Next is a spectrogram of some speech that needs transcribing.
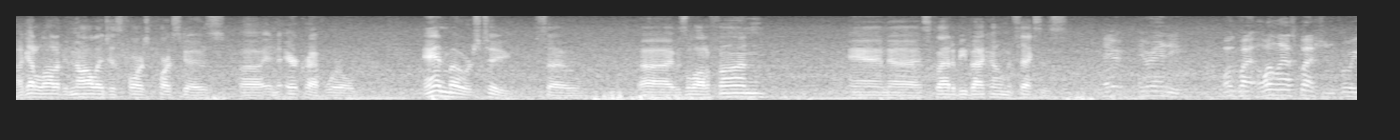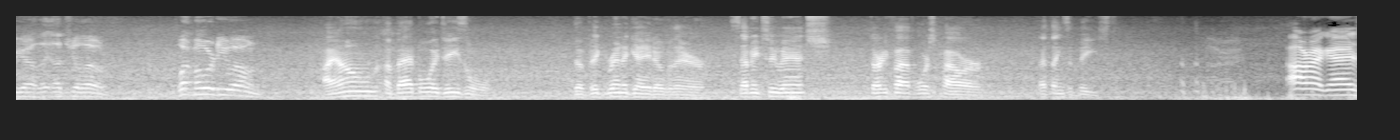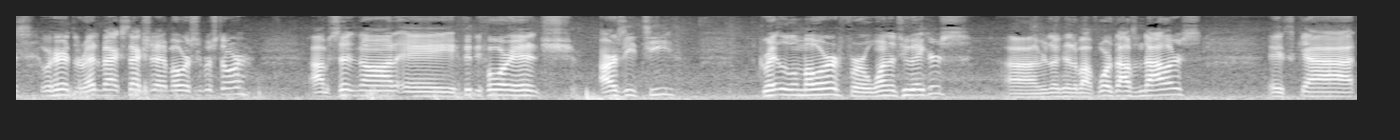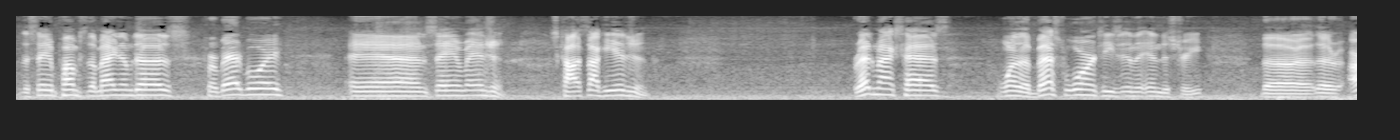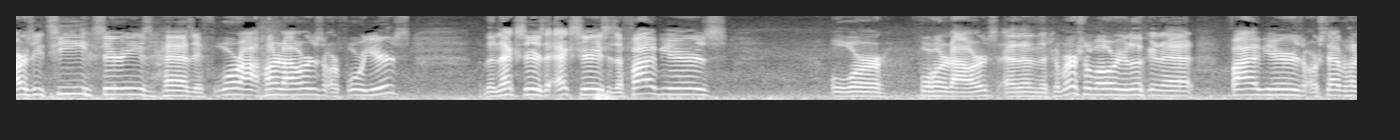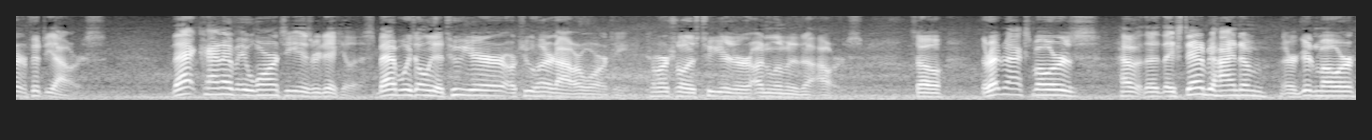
I got a lot of knowledge as far as parts goes uh, in the aircraft world and mowers too. So uh, it was a lot of fun and uh, it's glad to be back home in Texas. Hey, hey Randy, one, one last question before we go, let, let you alone. What mower do you own? I own a bad boy diesel, the big Renegade over there, 72 inch, 35 horsepower. That thing's a beast. All right, guys, we're here at the Red Max section at Mower Superstore. I'm sitting on a 54 inch RZT, great little mower for one to two acres. Uh, you're looking at about $4,000. It's got the same pumps the Magnum does for Bad Boy and same engine. It's Kawasaki engine. Red Max has one of the best warranties in the industry. The, the RZT series has a 400 uh, hours or four years. The next series, the X series, is a five years or 400 hours. And then the commercial mower, you're looking at five years or 750 hours. That kind of a warranty is ridiculous. Bad Boy's only a two year or 200 hour warranty. Commercial is two years or unlimited hours. So the Red Max mowers have they stand behind them. They're a good mower.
